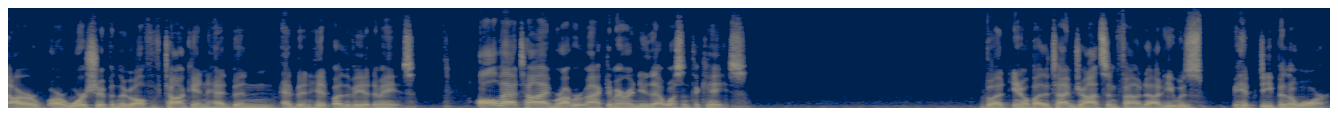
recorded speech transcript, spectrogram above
our, our warship in the Gulf of Tonkin had been, had been hit by the Vietnamese. All that time, Robert McNamara knew that wasn't the case. But, you know, by the time Johnson found out, he was hip deep in the war.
